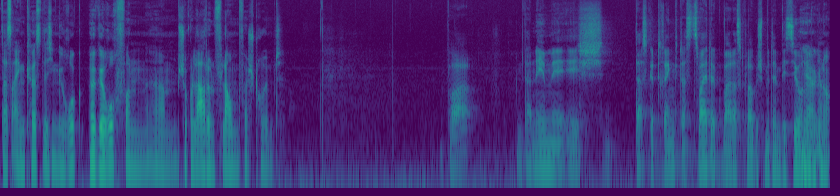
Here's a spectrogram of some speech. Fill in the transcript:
das einen köstlichen Geruch, äh, Geruch von ähm, Schokolade und Pflaumen verströmt. Boah, da nehme ich das Getränk, das zweite war das, glaube ich, mit den Visionen. Ja, ne? genau.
